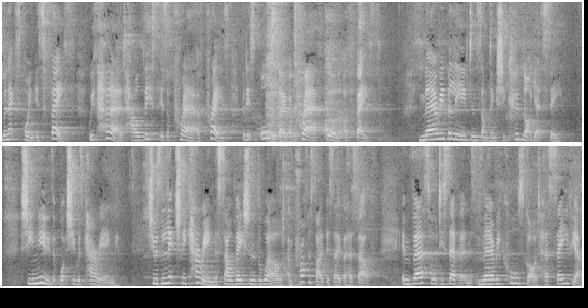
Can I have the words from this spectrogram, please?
My next point is faith. We've heard how this is a prayer of praise, but it's also a prayer full of faith. Mary believed in something she could not yet see. She knew that what she was carrying, she was literally carrying the salvation of the world and prophesied this over herself. In verse 47, Mary calls God her Saviour.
